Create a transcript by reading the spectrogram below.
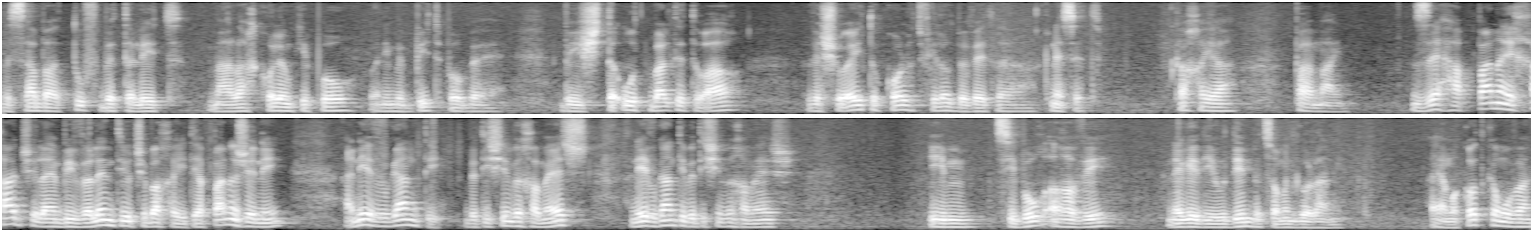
וסבא עטוף בטלית, מהלך כל יום כיפור, ואני מביט פה בהשתאות בל תתואר. ושוהה איתו כל התפילות בבית הכנסת. כך היה פעמיים. זה הפן האחד של האמביוולנטיות שבה חייתי. הפן השני, אני הפגנתי ב-95, אני הפגנתי ב-95 עם ציבור ערבי נגד יהודים בצומת גולני. היה מכות כמובן,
